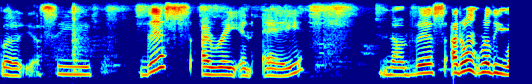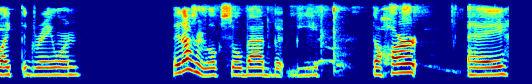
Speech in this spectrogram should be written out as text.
But yeah, see, this I rate an A. Now this, I don't really like the gray one. It doesn't look so bad, but B. The heart, A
